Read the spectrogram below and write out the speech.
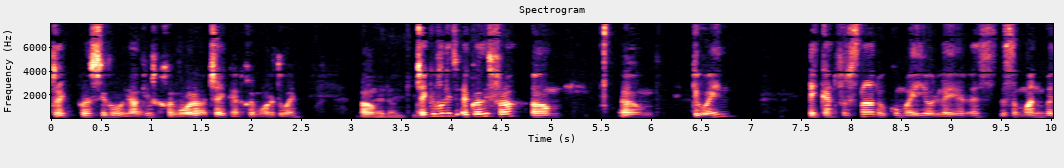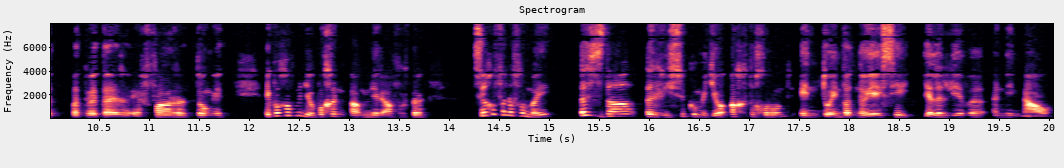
Jake Percival, Jangier, goeiemôre Jake en goeiemôre Dwayne. Um, ja, Jake, ek wil net ek wil net vra, ehm um, ehm um, Dwayne Ek kan verstaan hoekom hy jou leier is. Dis 'n man wat wat met 'n ervare tong het. Ek wil gou met jou begin, uh, meneer Afroter. Sê gou vinnig vir my, is daar 'n risiko met jou agtergrond en doen wat nou jy sê hele lewe in die nou.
